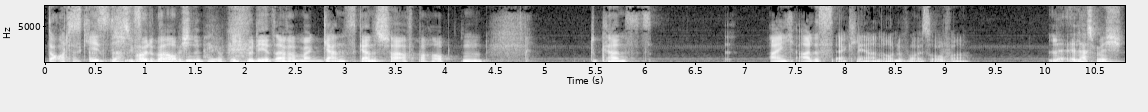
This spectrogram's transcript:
Doch, das geht. Das- das ich, ich war, würde ich, behaupten, ich, einge- würde jetzt einfach mal ganz, ganz scharf behaupten, du kannst eigentlich alles erklären ohne Voice-Over. Lass mich,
